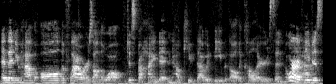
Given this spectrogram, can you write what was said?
and then you have all the flowers on the wall just behind it and how cute that would be with all the colors and or if you just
